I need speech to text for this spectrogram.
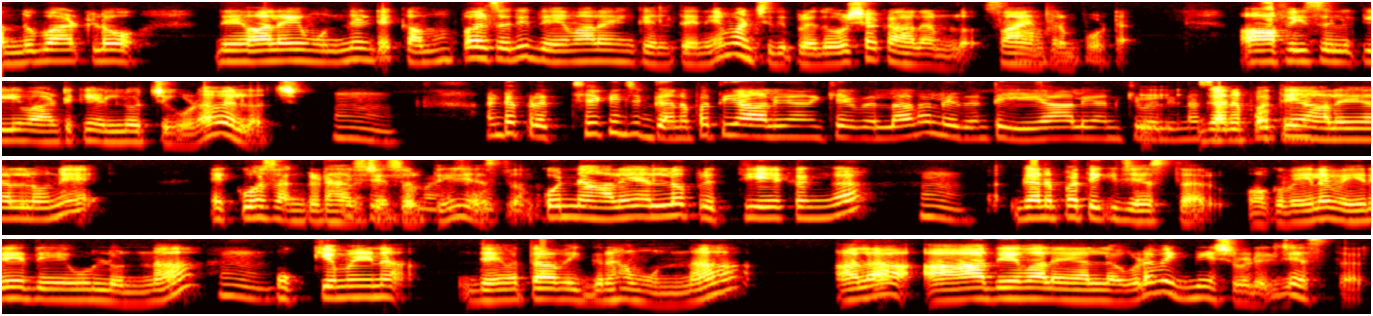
అందుబాటులో దేవాలయం ఉందంటే కంపల్సరీ దేవాలయంకి వెళ్తేనే మంచిది ప్రదోష కాలంలో సాయంత్రం పూట. ఆఫీసులకి వాటికి వెళ్ళొచ్చి కూడా వెళ్ళొచ్చు. అంటే ప్రత్యేకించి గణపతి ఆలయానికే వెళ్ళాలా లేదంటే ఏ ఆలయానికి వెళ్ళినా గణపతి? ఆలయాల్లోనే ఎక్కువ సంకటహార చతుర్థి చేస్తాం. కొన్ని ఆలయాల్లో ప్రత్యేకంగా గణపతికి చేస్తారు ఒకవేళ వేరే దేవుళ్ళు ఉన్నా. ముఖ్యమైన దేవతా విగ్రహం ఉన్నా అలా ఆ దేవాలయాల్లో కూడా విఘ్నేశ్వరుడికి చేస్తారు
